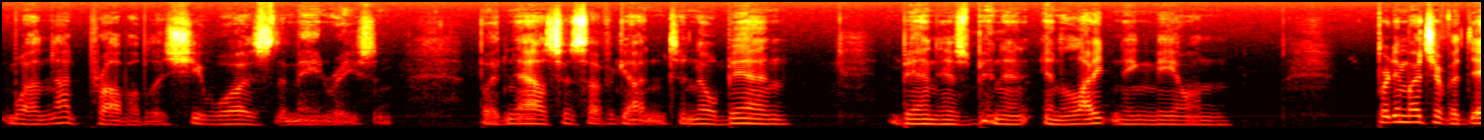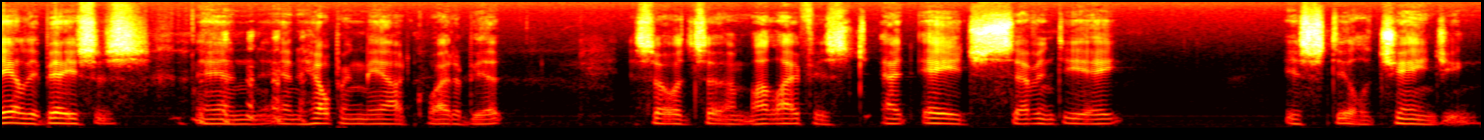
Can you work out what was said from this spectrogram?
well not probably she was the main reason, but now since I've gotten to know Ben, Ben has been enlightening me on pretty much of a daily basis and and helping me out quite a bit. So it's uh, my life is at age 78 is still changing,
